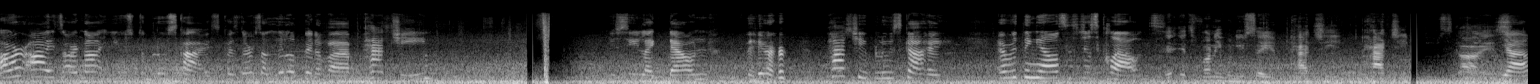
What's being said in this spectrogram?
our eyes are not used to blue skies because there's a little bit of a patchy. You see, like down there, patchy blue sky. Everything else is just clouds. it's funny when you say patchy, patchy blue skies. Yeah.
